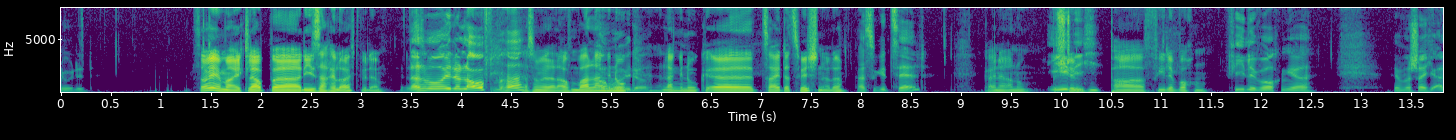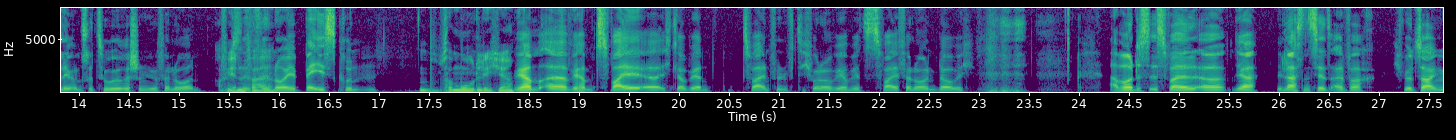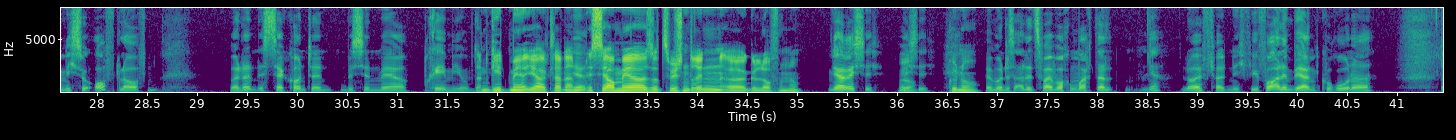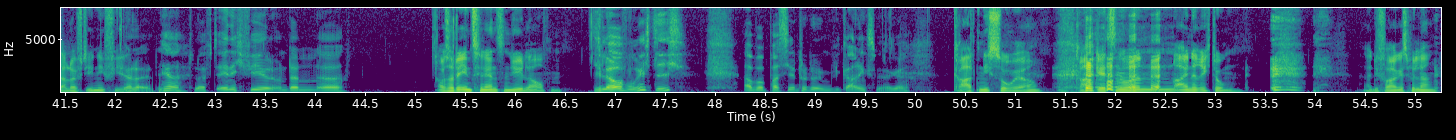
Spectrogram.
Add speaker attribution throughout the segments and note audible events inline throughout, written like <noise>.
Speaker 1: Judith.
Speaker 2: So, immer, ich glaube, äh, die Sache läuft wieder.
Speaker 1: Lassen wir mal wieder laufen, ha?
Speaker 2: Lassen wir wieder laufen. War lang
Speaker 1: wir
Speaker 2: genug, lang genug äh, Zeit dazwischen, oder?
Speaker 1: Hast du gezählt?
Speaker 2: Keine Ahnung. Bestimmt
Speaker 1: Ewig.
Speaker 2: ein paar, viele Wochen.
Speaker 1: Viele Wochen, ja. Wir haben wahrscheinlich alle unsere Zuhörer schon wieder verloren.
Speaker 2: Auf jeden Fall.
Speaker 1: eine neue Base gründen.
Speaker 2: Vermutlich, ja.
Speaker 1: Wir haben, äh, wir haben zwei, äh, ich glaube, wir haben 52 Follower, wir haben jetzt zwei verloren, glaube ich. <laughs> Aber das ist, weil, äh, ja, wir lassen es jetzt einfach, ich würde sagen, nicht so oft laufen, weil dann ist der Content ein bisschen mehr Premium.
Speaker 2: Dann geht mehr, ja klar, dann
Speaker 1: Ja.
Speaker 2: ist ja auch mehr so zwischendrin äh, gelaufen, ne?
Speaker 1: Ja, richtig,
Speaker 2: Ja.
Speaker 1: richtig.
Speaker 2: Genau.
Speaker 1: Wenn man das alle zwei Wochen macht, dann ja, läuft halt nicht viel. Vor allem während Corona,
Speaker 2: Da läuft eh nicht viel.
Speaker 1: ja, läu- ja läuft eh nicht viel und dann, äh,
Speaker 2: Außer die Inzidenzen, die laufen.
Speaker 1: die laufen richtig, aber passieren tut irgendwie gar nichts mehr, gell?
Speaker 2: Gerade nicht so, ja. Gerade geht es nur in <laughs> eine Richtung. Die Frage ist, wie lang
